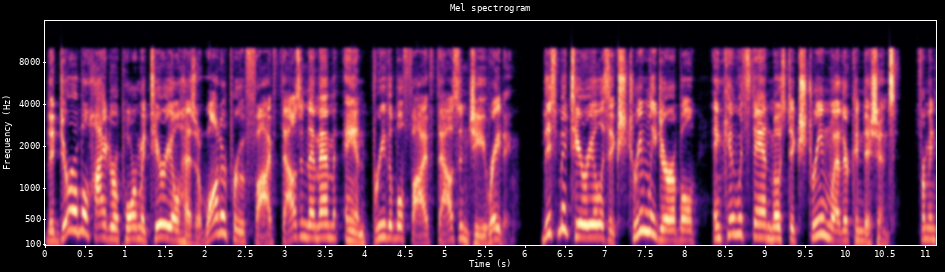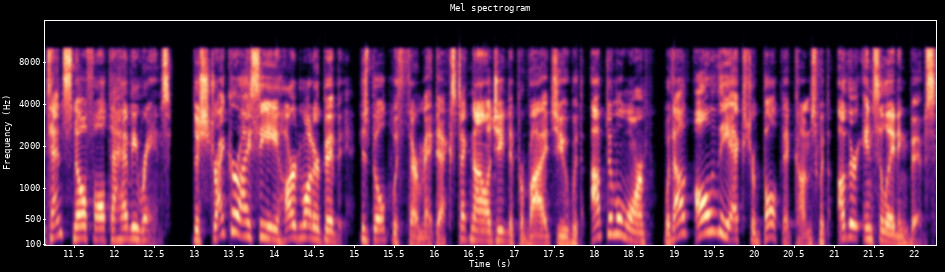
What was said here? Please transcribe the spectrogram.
The durable hydropore material has a waterproof 5000 mm and breathable 5000 G rating. This material is extremely durable and can withstand most extreme weather conditions, from intense snowfall to heavy rains. The Striker ICE hard water bib is built with Thermadex technology that provides you with optimal warmth without all of the extra bulk that comes with other insulating bibs.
